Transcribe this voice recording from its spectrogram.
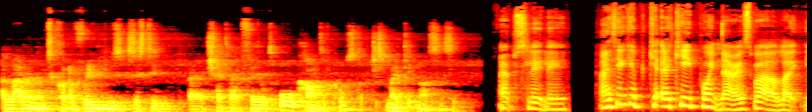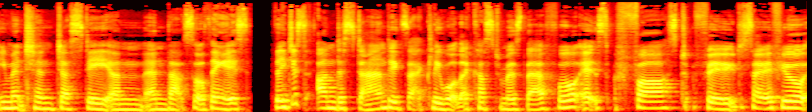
allowing them to kind of reuse existing uh, checkout fields, all kinds of cool stuff. Just make it nice and simple. Absolutely. I think a, a key point there as well, like you mentioned Just Eat and, and that sort of thing, is they just understand exactly what their customer's there for. It's fast food. So if you're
